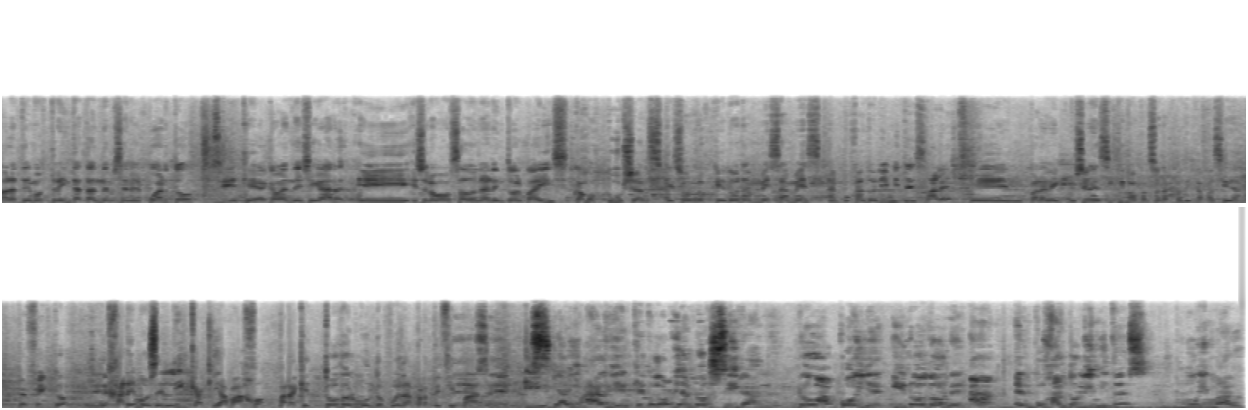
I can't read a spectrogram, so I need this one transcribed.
Ahora tenemos 30 tándems en el puerto Sí. que acaban de llegar. Eh, eso lo vamos a donar en todo el país. Buscamos pushers, que son los que donan mes a mes a Empujando Límites Vale. en- para la inclusión en ciclismo a personas con discapacidad. Perfecto. Dejaremos el link aquí abajo para que todo el mundo pueda participar. Y si hay alguien que todavía no siga, no apoye y no done a Empujando Límites, muy mal,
